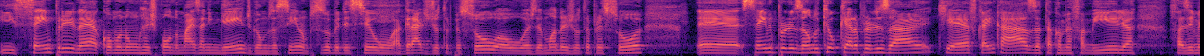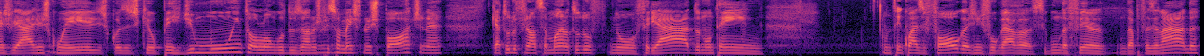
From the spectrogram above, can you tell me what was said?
E sempre, né, como não respondo mais a ninguém, digamos assim, não preciso obedecer a grade de outra pessoa ou as demandas de outra pessoa, é, sempre priorizando o que eu quero priorizar, que é ficar em casa, estar com a minha família, fazer minhas viagens com eles, coisas que eu perdi muito ao longo dos anos, principalmente no esporte, né? Que é tudo final de semana, tudo no feriado, não tem não tem quase folga, a gente folgava segunda-feira, não dá pra fazer nada.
